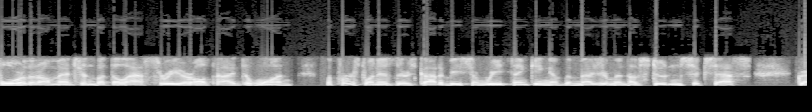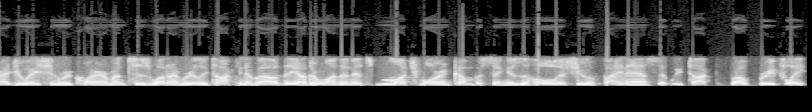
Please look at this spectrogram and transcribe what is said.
four that I'll mention, but the last three are all tied to one. The first one is there's got to be some rethinking of the measurement of student success graduation requirements is what I'm really talking about. The other one, and it's much more encompassing, is the whole issue of finance that we talked about briefly.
